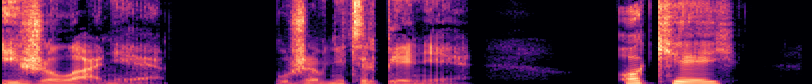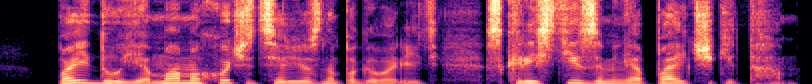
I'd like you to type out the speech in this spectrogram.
и желания. Уже в нетерпении. «Окей. Пойду я. Мама хочет серьезно поговорить. Скрести за меня пальчики там.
